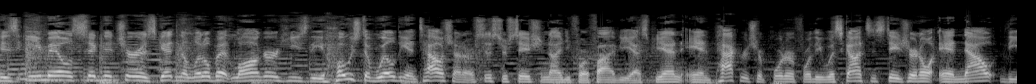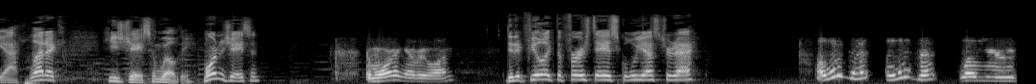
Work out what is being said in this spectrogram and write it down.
His email signature is getting a little bit longer. He's the host of Wilde and Tausch on our sister station 94.5 ESPN and Packers reporter for the Wisconsin State Journal and now The Athletic. He's Jason Wilde. Morning, Jason. Good morning, everyone. Did it feel like the first day of school yesterday? A little bit, a little bit. Well, you're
